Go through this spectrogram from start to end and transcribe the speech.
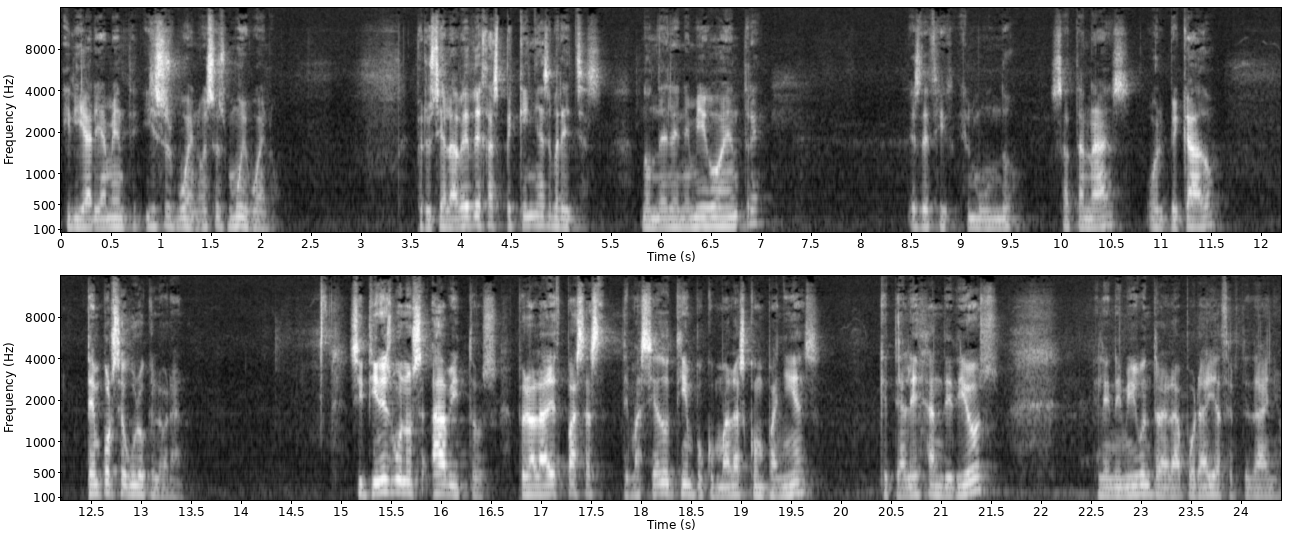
y diariamente, y eso es bueno, eso es muy bueno. Pero si a la vez dejas pequeñas brechas donde el enemigo entre, es decir, el mundo, Satanás o el pecado, ten por seguro que lo harán. Si tienes buenos hábitos, pero a la vez pasas demasiado tiempo con malas compañías que te alejan de Dios, el enemigo entrará por ahí a hacerte daño.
